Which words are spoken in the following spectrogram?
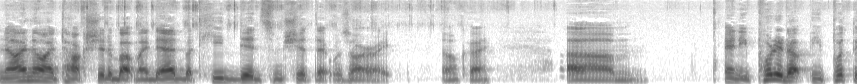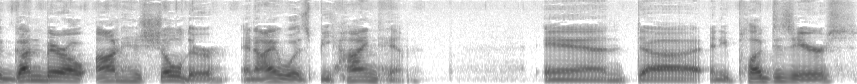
now I know I talk shit about my dad, but he did some shit that was all right. Okay. Um, and he put it up. He put the gun barrel on his shoulder, and I was behind him. And uh, and he plugged his ears,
